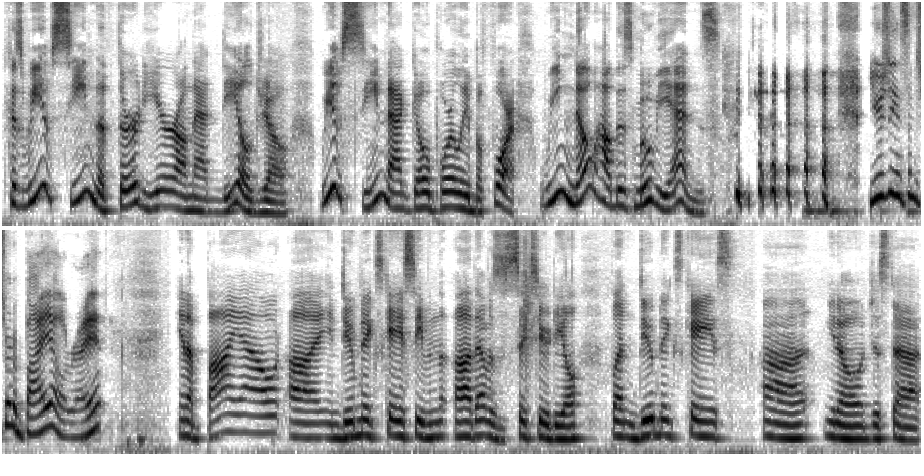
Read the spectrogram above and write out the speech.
Because we have seen the third year on that deal, Joe. We have seen that go poorly before. We know how this movie ends. Usually in some sort of buyout, right? In a buyout, uh, in Dubnyk's case, even uh, that was a six-year deal. But in Dubnyk's case, uh, you know, just uh,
